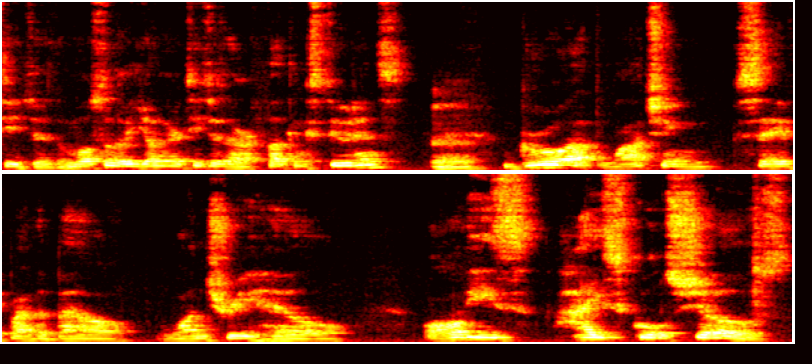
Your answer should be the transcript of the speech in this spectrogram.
teachers, the most of the younger teachers that are fucking students, Mhm. grew up watching Saved by the Bell, One Tree Hill, all these high school shows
